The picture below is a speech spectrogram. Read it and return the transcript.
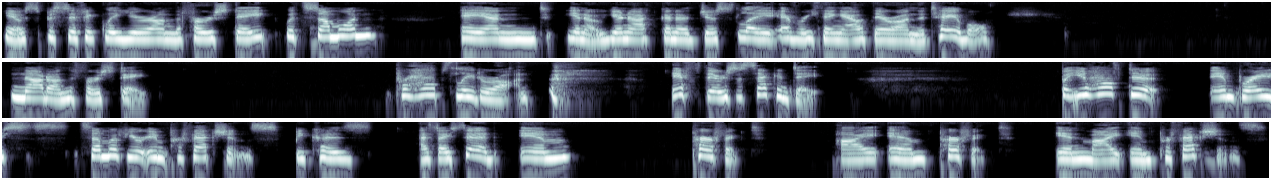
You know, specifically you're on the first date with someone and, you know, you're not going to just lay everything out there on the table. Not on the first date. Perhaps later on, if there's a second date. But you have to embrace some of your imperfections because, as I said, am perfect. I am perfect in my imperfections.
